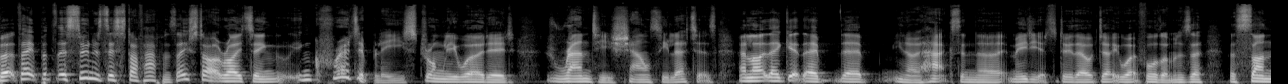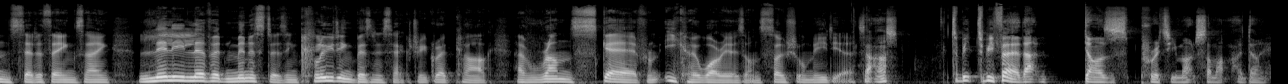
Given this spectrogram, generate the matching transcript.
but they, but as soon as this stuff happens, they start writing incredibly strongly worded, ranty, shouty letters, and like they get their their you know hacks in the media to do their dirty work for them. There's a the Sun said a thing saying lily-livered ministers, including Business Secretary Greg Clark, have run scared from eco warriors on social media. Is that us? To be to be fair, that does pretty much sum up my day.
